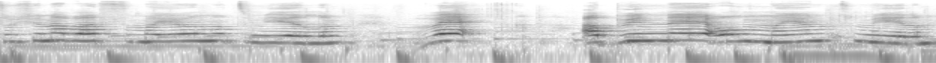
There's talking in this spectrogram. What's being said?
tuşuna basmayı unutmayalım. Ve abone olmayı unutmayalım.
